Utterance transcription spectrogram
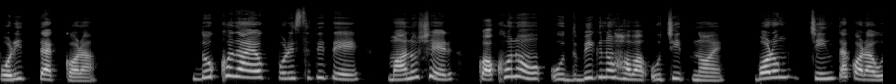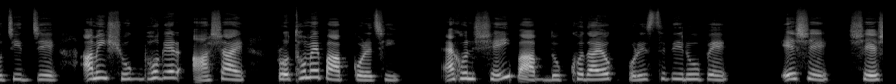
পরিত্যাগ করা। দুঃখদায়ক পরিস্থিতিতে মানুষের কখনো উদ্বিগ্ন হওয়া উচিত নয়, বরং চিন্তা করা উচিত যে, আমি সুখভোগের আশায় প্রথমে পাপ করেছি এখন সেই পাপ দুঃখদায়ক পরিস্থিতি রূপে এসে শেষ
